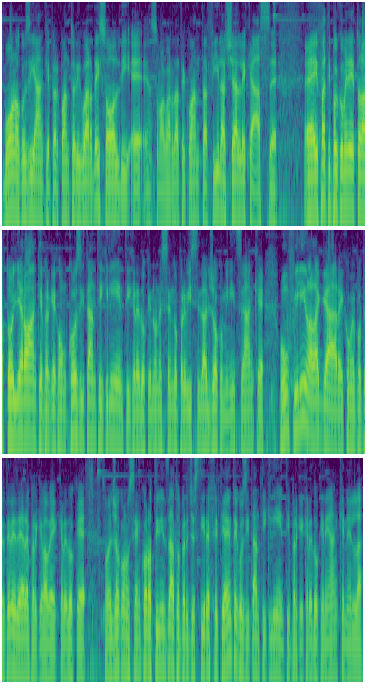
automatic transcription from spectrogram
buono così anche per quanto riguarda i soldi e insomma guardate quanta fila c'è alle casse eh, infatti poi come detto la toglierò anche perché con così tanti clienti credo che non essendo previsti dal gioco mi inizia anche un filino a laggare come potete vedere perché vabbè credo che insomma, il gioco non sia ancora ottimizzato per gestire effettivamente così tanti clienti perché credo che neanche nel,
